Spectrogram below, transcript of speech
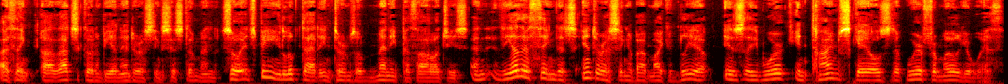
I think uh, that's going to be an interesting system, and so it's being looked at in terms of many pathologies. And the other thing that's interesting about microglia is they work in time scales that we're familiar with.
